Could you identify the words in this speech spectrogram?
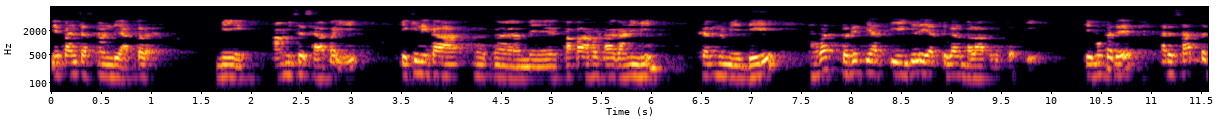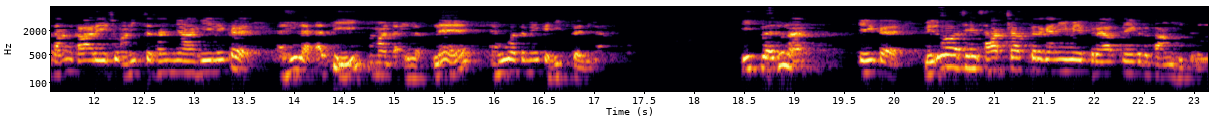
මේ පංචස්කන්ධය අතර මේ ආමිෂ සැපයේ එකිනෙකා මේ කපා කොටා ගනිමින් කරන මේ දේ තවත් ප්‍රගතියක් තියෙයි කියලා යත් ගන්න බලාපොරොත්තුවක් තියෙනවා. ඒ මොකද අර සත්ත්ව සංඛාරයේසු අනිත්‍ය සංඥා කියන එක ඇහිලා ඇති මමට ඇහිලා නෑ. ඇහුවට මේක හිත් වෙදිලා. හිත් වැදුනා ඒක මෙලොව වශයෙන් සාක්ෂාත් කර ගැනීමේ ප්‍රයත්නයකට තාම හිතේ.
